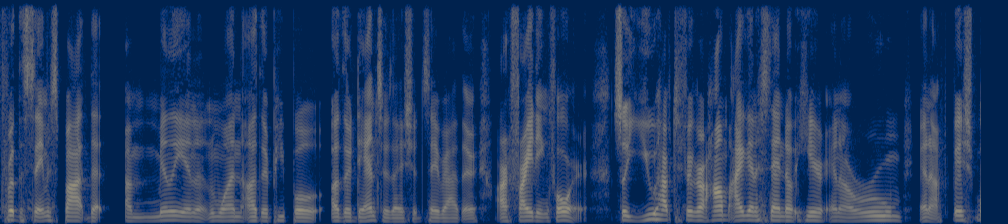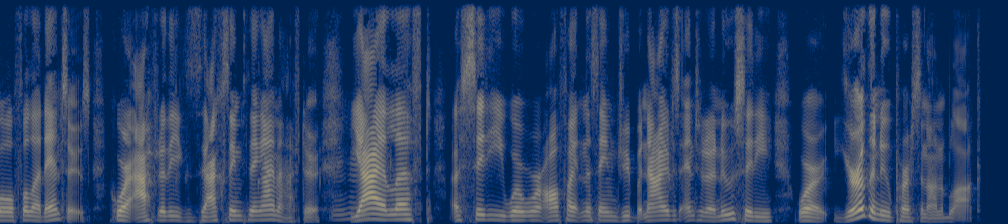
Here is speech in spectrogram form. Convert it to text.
for the same spot that a million and one other people, other dancers, I should say rather, are fighting for. So you have to figure out how am I going to stand out here in a room in a fishbowl full of dancers who are after the exact same thing I'm after. Mhm. Yeah, I left a city where we're all fighting the same dream, but now I just entered a new city where you're the new person on the block.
